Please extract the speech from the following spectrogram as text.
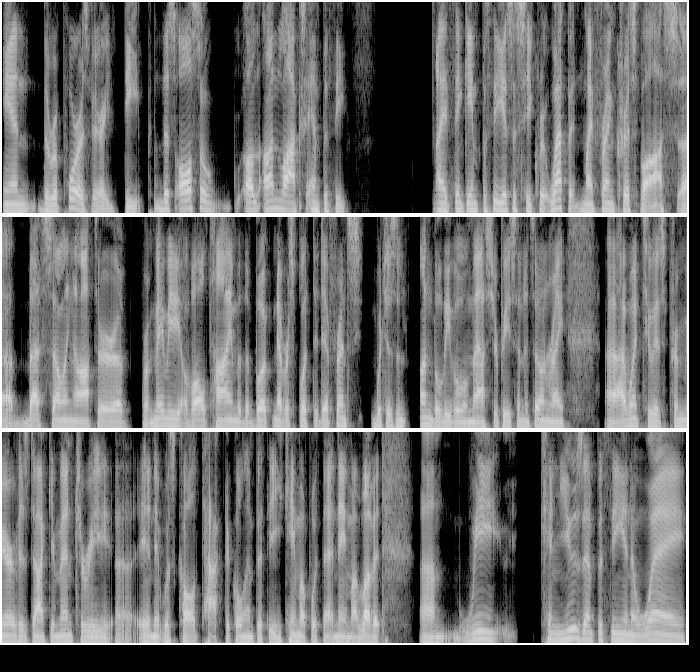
and the rapport is very deep. This also uh, unlocks empathy. I think empathy is a secret weapon. My friend Chris Voss, uh, best-selling author of maybe of all time of the book "Never Split the Difference," which is an unbelievable masterpiece in its own right. Uh, I went to his premiere of his documentary, uh, and it was called "Tactical Empathy." He came up with that name. I love it. Um, we can use empathy in a way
